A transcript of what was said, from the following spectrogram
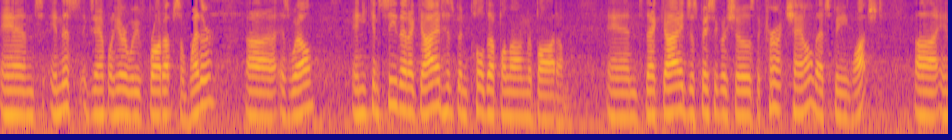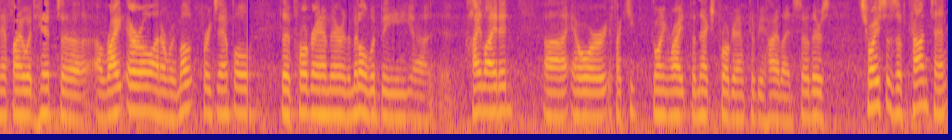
And in this example here, we've brought up some weather uh, as well. And you can see that a guide has been pulled up along the bottom. And that guide just basically shows the current channel that's being watched. Uh, and if I would hit a, a, right arrow on a remote, for example, the program there in the middle would be uh, highlighted. Uh, or if I keep going right, the next program could be highlighted. So there's choices of content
